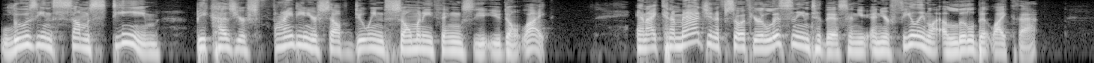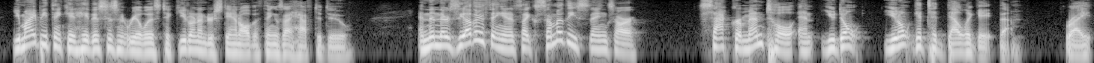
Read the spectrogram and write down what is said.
losing some steam because you're finding yourself doing so many things you, you don't like. And I can imagine if so, if you're listening to this and, you, and you're feeling a little bit like that, you might be thinking, hey, this isn't realistic. You don't understand all the things I have to do. And then there's the other thing, and it's like some of these things are sacramental and you don't you don't get to delegate them right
